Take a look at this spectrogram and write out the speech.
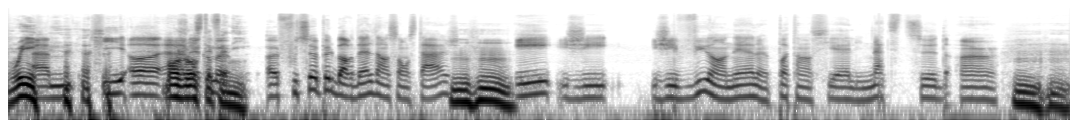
Oui. euh, qui a. Bonjour un- Stéphanie. un- foutu un peu le bordel dans son stage. Mhm, Et j'ai, j'ai vu en elle un potentiel, une attitude, un mhm.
